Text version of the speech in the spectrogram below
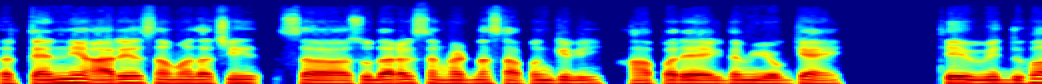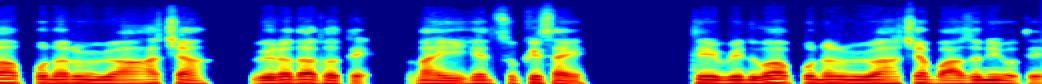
तर त्यांनी आर्य समाजाची सुधारक संघटना स्थापन केली हा पर्याय एकदम योग्य आहे. ते विधवा पुनर्विवाहाच्या विरोधात होते. नाही हे चुकीच आहे. ते विधवा पुनर्विवाहाच्या बाजूनी होते.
